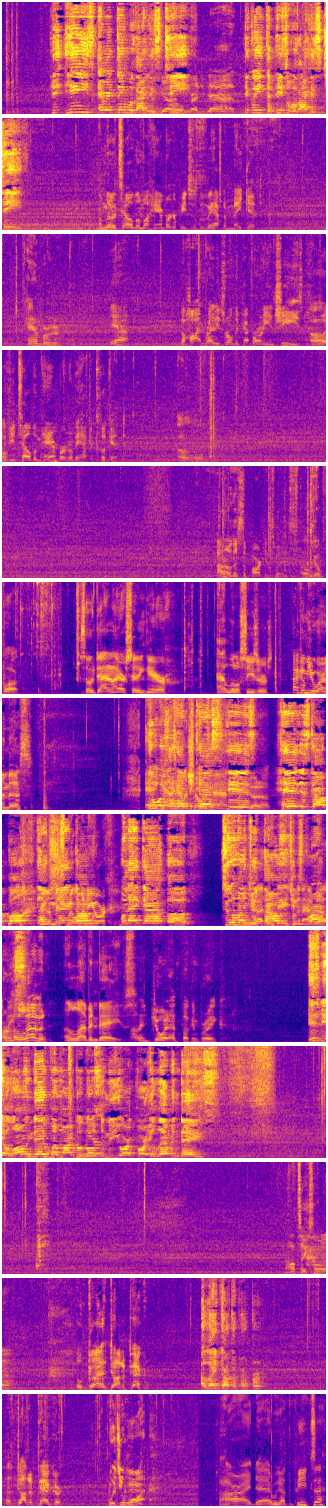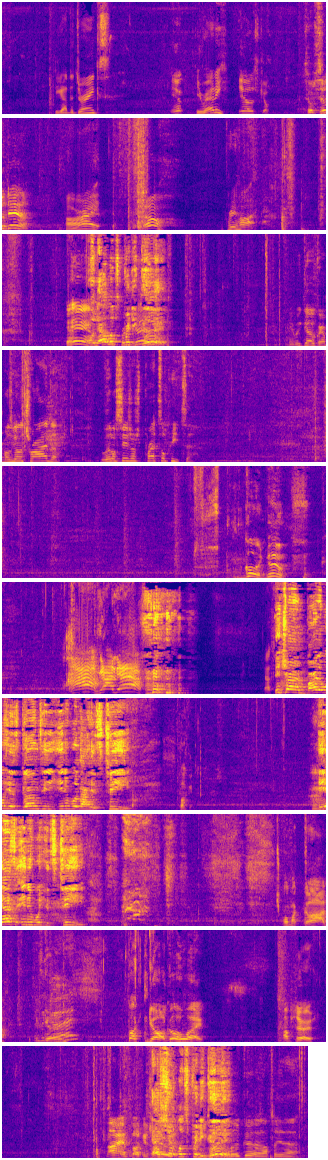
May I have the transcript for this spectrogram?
He, he eats everything without his teeth. Ready, Dad? He can eat the pizza without his teeth. I'm gonna tell them a hamburger pizza so they have to make it. Hamburger. Yeah. The hot and ready's are only pepperoni and cheese, but Oh. if you tell them hamburger, they have to cook it. Oh. I don't know if this is a parking space. I don't give a fuck. So Dad and I are sitting here at Little Caesars. How come you're wearing this? He wasn't Egghead's happy his because head. his head is got bald. Well, it got you miss me shaved when I'm in off New York? When I got uh 11 days 200,000 you're gonna have that subscribers. much. 11. 11 days. I'll enjoy that fucking break. It'd be a long day when Michael goes to New York for 11 days. I'll take some of that. Oh god, that's Dr. Pecker. I like Dr. Pepper. That's Dr. Pecker. What'd you want? All right, Dad, we got the pizza. You got the drinks. Yep. You ready? Yeah, let's go. So sit down. All right. Oh, pretty hot. Damn. Oh, that looks pretty pretty good. good. Here we go. Grandpa's gonna try the Little Caesars pretzel pizza. Good, good. ah, goddamn. That's He tried and bite it with his gums, he eat it without his teeth. Fuck it. He has to eat it with his teeth. Oh my god. Is it good? Fuck y'all, go away. I'm serious. I am fucking That serious. shit looks pretty good. It Look good, I'll tell you that.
